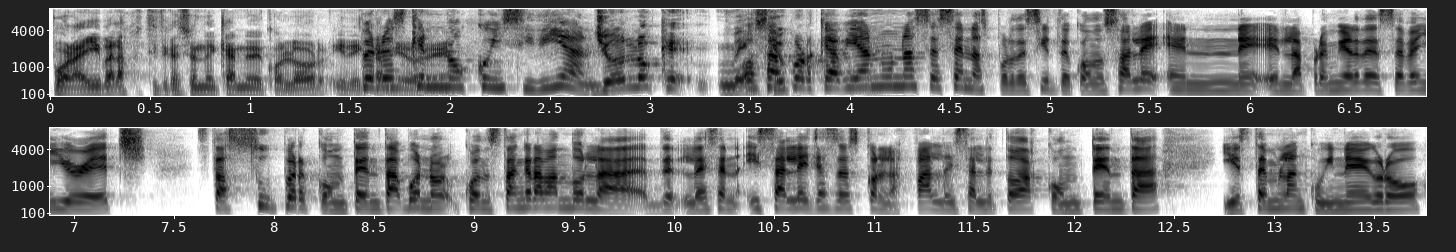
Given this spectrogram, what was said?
por ahí va la justificación de cambio de color y de Pero es que de- no coincidían. Yo lo que me- o sea, yo- porque habían unas escenas, por decirte, cuando sale en, en la premiere de Seven Year Itch, está súper contenta. Bueno, cuando están grabando la, la escena y sale, ya sabes, con la falda y sale toda contenta y está en blanco y negro.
